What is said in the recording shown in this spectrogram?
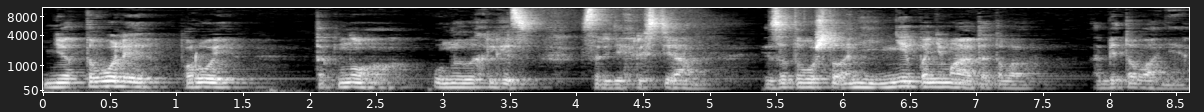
Не от того ли порой так много унылых лиц среди христиан? Из-за того, что они не понимают этого обетования.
